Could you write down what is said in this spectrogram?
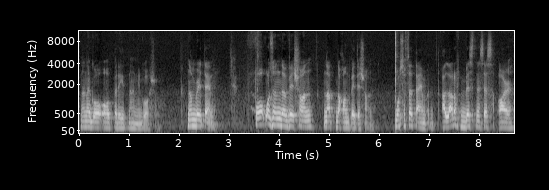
na nag-ooperate ng negosyo. Number 10, focus on the vision, not the competition most of the time, a lot of businesses are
